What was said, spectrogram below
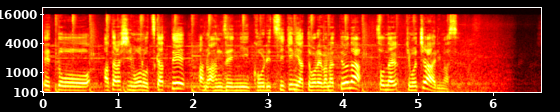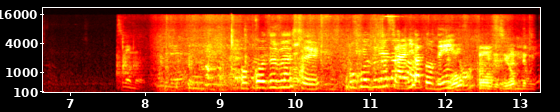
えっと、新しいものを使ってあの安全に効率的にやってもらえばなっていうようなそんな気持ちはあります。高津分水ありがとうでいいの？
